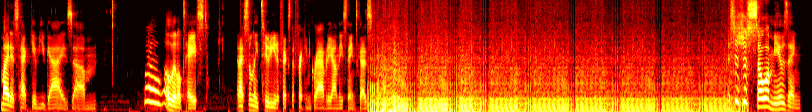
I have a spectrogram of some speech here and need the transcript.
might as heck give you guys, um, well, a little taste. And I still need Tooty to fix the frickin' gravity on these things, guys. This is just so amusing.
